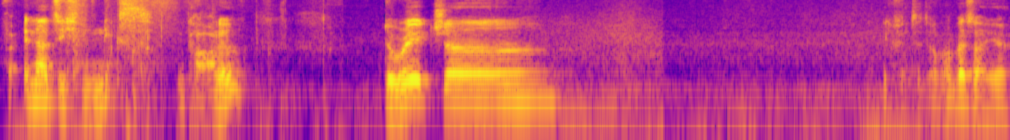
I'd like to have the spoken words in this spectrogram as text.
Verändert sich nichts gerade. Direction. Ich finde das aber besser hier.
